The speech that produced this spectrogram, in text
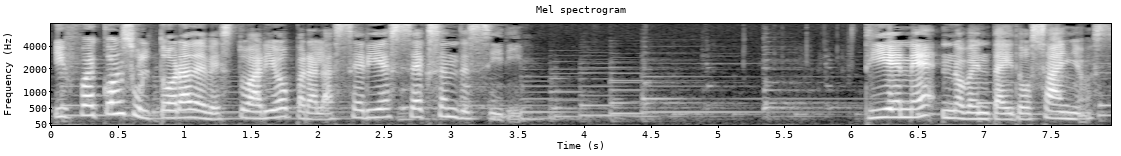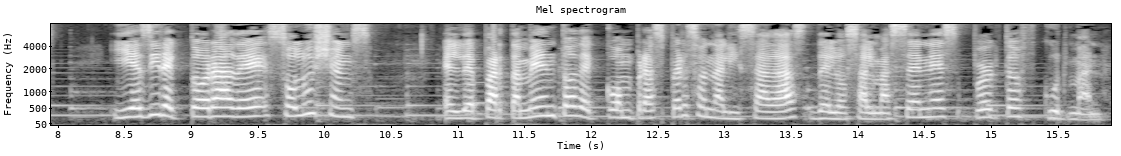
y fue consultora de vestuario para la serie Sex and the City. Tiene 92 años y es directora de Solutions, el departamento de compras personalizadas de los almacenes Bergdorf Goodman,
